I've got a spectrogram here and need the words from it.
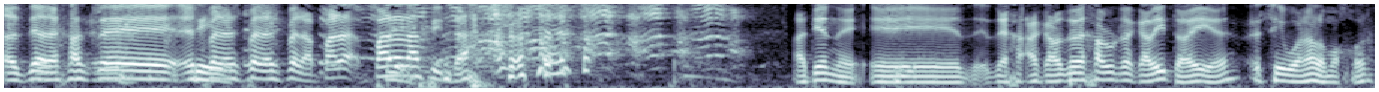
Hostia, dejaste... Eh, sí. Espera, espera, espera. Para, para la cita. Atiende, eh, deja- acabas de dejar un recadito ahí, ¿eh? Sí, bueno, a lo mejor.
